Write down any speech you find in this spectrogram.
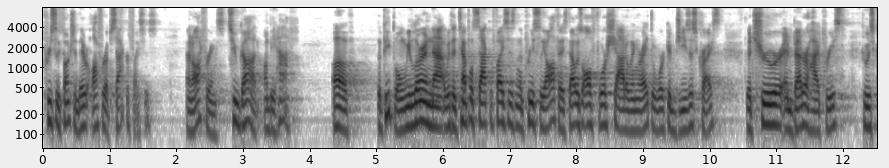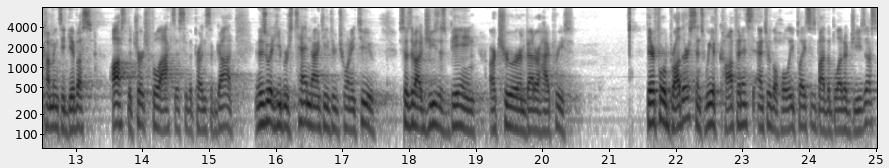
priestly function. They would offer up sacrifices and offerings to God on behalf of the people. And we learn that with the temple sacrifices and the priestly office, that was all foreshadowing, right? The work of Jesus Christ, the truer and better high priest who is coming to give us us, the church, full access to the presence of God. And this is what Hebrews 10 19 through 22 says about Jesus being our truer and better high priest. Therefore, brothers, since we have confidence to enter the holy places by the blood of Jesus,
